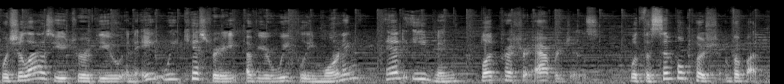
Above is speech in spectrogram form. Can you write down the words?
which allows you to review an 8-week history of your weekly morning and evening blood pressure averages with the simple push of a button.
